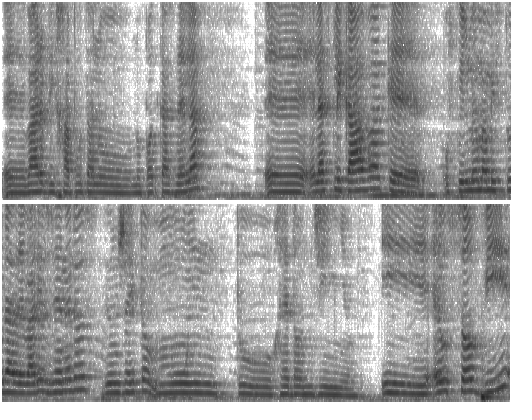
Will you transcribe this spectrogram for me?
eh, Barbie Japuta no, no podcast dela, eh, ela explicava que o filme é uma mistura de vários gêneros de um jeito muito redondinho. E eu só vi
